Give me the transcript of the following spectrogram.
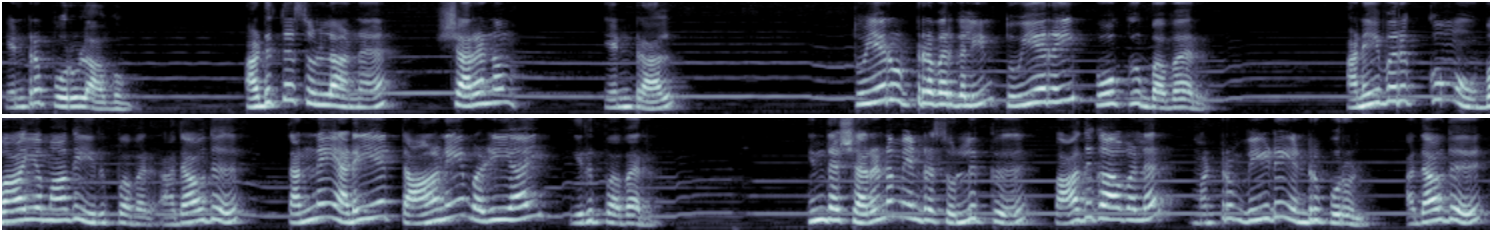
என்ற பொருளாகும். அடுத்த சொல்லான ஷரணம் என்றால் துயருற்றவர்களின் துயரை போக்குபவர். அனைவருக்கும் உபாயமாக இருப்பவர். அதாவது தன்னை அடைய தானே வழியாய் இருப்பவர். இந்த சரணம் என்ற சொல்லுக்கு பாதுகாவலர் மற்றும் வீடு என்று பொருள். அதாவது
